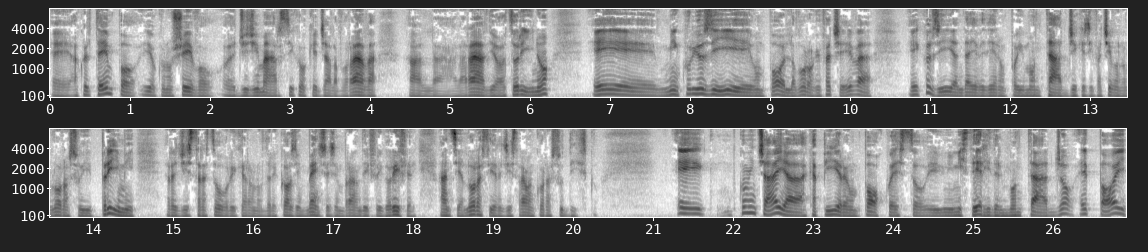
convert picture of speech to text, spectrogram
Eh, a quel tempo io conoscevo eh, Gigi Marsico che già lavorava alla, alla radio a Torino e mi incuriosì un po' il lavoro che faceva e così andai a vedere un po' i montaggi che si facevano allora sui primi registratori, che erano delle cose immense, sembravano dei frigoriferi, anzi allora si registrava ancora su disco. E cominciai a capire un po' questo, i misteri del montaggio e poi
